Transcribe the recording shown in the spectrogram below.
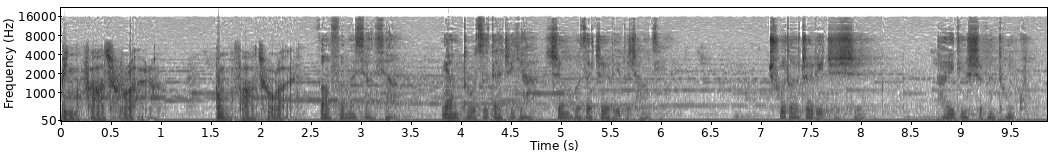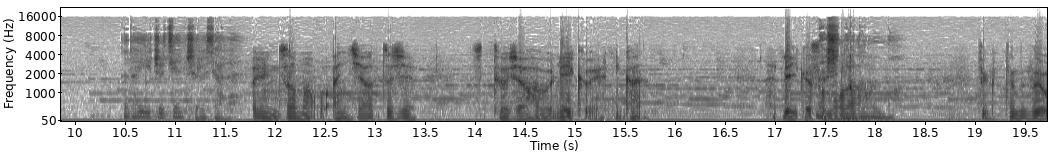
迸发出来了，迸发出来，仿佛能想象娘独自带着鸭生活在这里的场景。初到这里之时。他一定十分痛苦，但他一直坚持了下来。而且你知道吗？我按下这些特效还会那个哎，你看，那个什么了？这个真的是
